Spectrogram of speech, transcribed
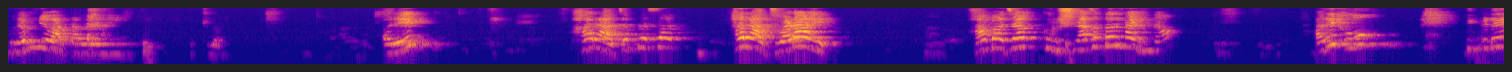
रम्य वातावरण आहे अरे हा राजप्रसाद हा राजवाडा आहे. हा माझ्या कृष्णाचा तर नाही ना? अरे हो तिकडे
